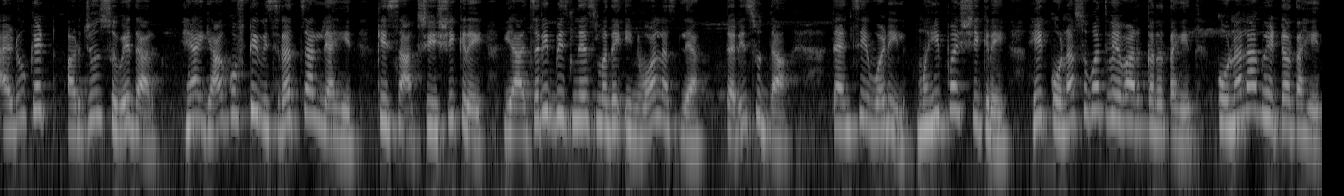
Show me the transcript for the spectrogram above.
ॲडव्होकेट अर्जुन सुभेदार ह्या या गोष्टी विसरत चालल्या आहेत की साक्षी शिकरे या जरी बिझनेसमध्ये इन्वॉल्व असल्या तरीसुद्धा त्यांचे वडील महिपत शिकरे हे कोणासोबत व्यवहार करत आहेत? कोणाला भेटत आहेत?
